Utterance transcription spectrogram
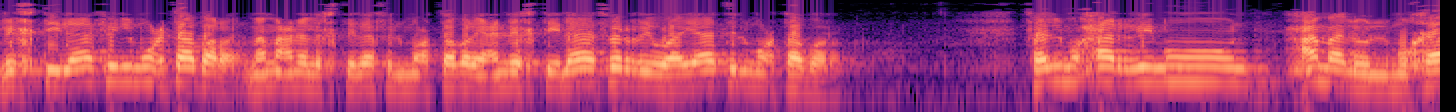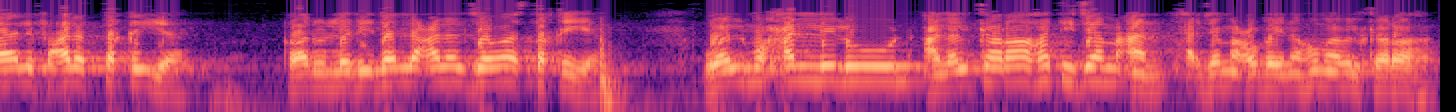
لاختلاف المعتبره ما معنى الاختلاف المعتبر؟ يعني اختلاف الروايات المعتبره فالمحرمون حملوا المخالف على التقية. قالوا الذي دل على الجواز تقية. والمحللون على الكراهة جمعا. جمعوا بينهما بالكراهة.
